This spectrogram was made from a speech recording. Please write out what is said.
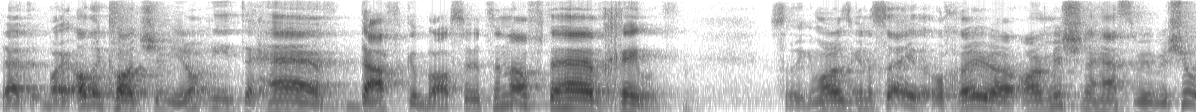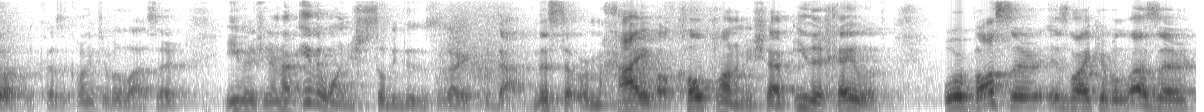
That by other kodshim you don't need to have dafka basar; it's enough to have chelav. So the Gemara is going to say that L'chaira, our Mishnah has to be Rishua, because according to Belazar, even if you don't have either one, you should still be doing Kedam. This that we're Mechayiv, al Kolponim, you should have either Chaylev or Basar is like a Belazar,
